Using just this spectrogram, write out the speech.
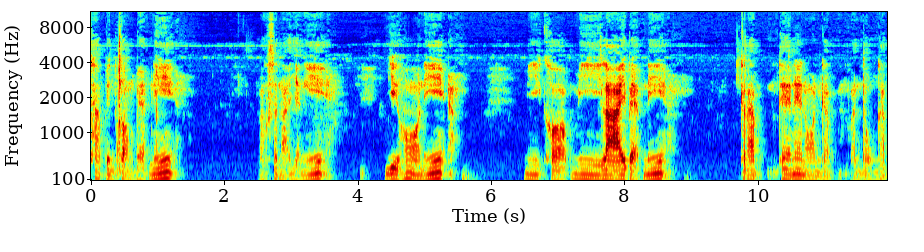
ถ้าเป็นกล่องแบบนี้ ลักษณะอย่างนี้ ยี่ห้อนี้ มีขอบมีลายแบบนี้ ครับแท้แน่นอนครับฟันธงครับ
